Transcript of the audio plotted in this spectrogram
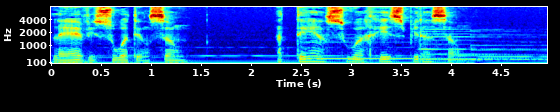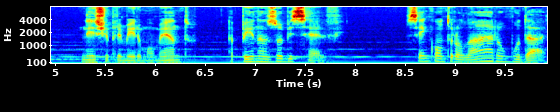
Leve sua atenção até a sua respiração. Neste primeiro momento, apenas observe sem controlar ou mudar.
